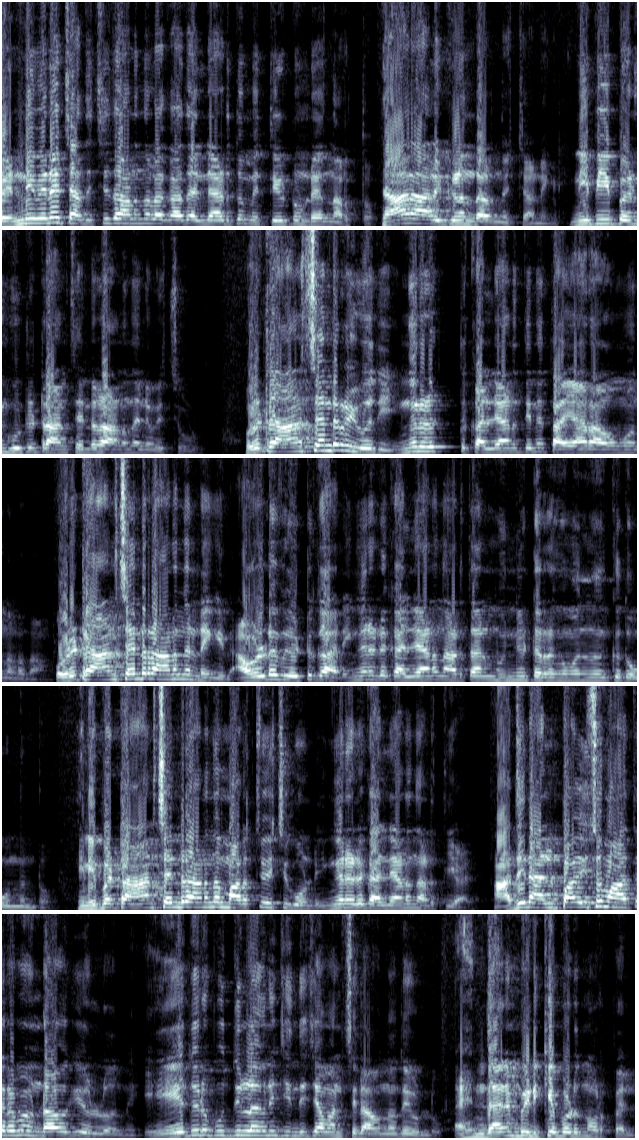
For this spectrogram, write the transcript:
പെണ്ണിവനെ ചതിച്ചതാണെന്നുള്ള കഥ എല്ലായിടത്തും എത്തിയിട്ടുണ്ട് എന്നർത്ഥം ഞാൻ ആലോചിക്കണം എന്താണെന്ന് വെച്ചാണെങ്കിൽ ഇനിയിപ്പോ ഈ പെൺകുട്ടി ട്രാൻസ്ജെൻഡർ ആണെന്ന് തന്നെ വെച്ചോളൂ. ഒരു ട്രാൻസ്ജെൻഡർ യുവതി ഇങ്ങനൊരു കല്യാണത്തിന് തയ്യാറാവുമോ എന്നുള്ളതാണ്. ഒരു ട്രാൻസ്ജെൻഡർ ആണെന്നുണ്ടെങ്കിൽ അവളുടെ വീട്ടുകാർ ഇങ്ങനെ ഒരു കല്യാണം നടത്താൻ മുന്നിട്ടിറങ്ങുമെന്ന് നിങ്ങൾക്ക് തോന്നുന്നുണ്ടോ? ഇനിയിപ്പോ ട്രാൻസ്ജെൻഡർ ആണെന്ന് മറച്ചു വെച്ചുകൊണ്ട് ഇങ്ങനെ ഒരു കല്യാണം നടത്തിയാൽ അതിന് അല്പായുസ് മാത്രമേ ഉണ്ടാവുകയുള്ളൂ എന്ന് ഏതൊരു ബുദ്ധിയുള്ളവനും ചിന്തിച്ചാൽ മനസ്സിലാവുന്നതേ ഉള്ളൂ. എന്തായാലും പിടിക്കപ്പെടുന്ന ഉറപ്പല്ല.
